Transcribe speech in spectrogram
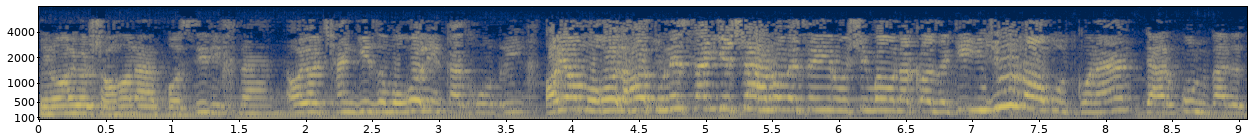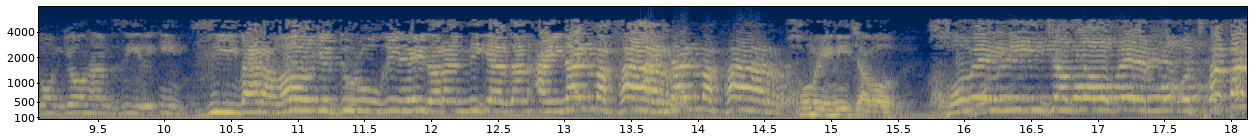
اینا آیا شاهان عباسی ریختن؟ آیا چنگیز مغول اینقدر خون ریخت؟ آیا مغول ها تونستن یه شهر رو مثل هیروشیما و ناکازاکی اینجور نابود کنن در اون بر دنیا هم زیر این زیورهای دروغین هی دارن میگردن. عین المفر. المفر. خمینی جواب. خمینی جواب معتبر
